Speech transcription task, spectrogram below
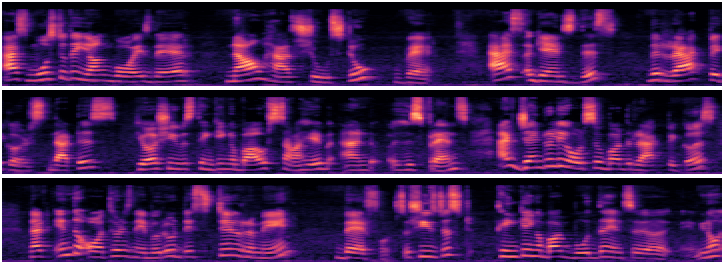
as most of the young boys there now have shoes to wear. As against this, the rag pickers, that is, here she was thinking about Sahib and his friends, and generally also about the rag pickers, that in the author's neighborhood they still remain barefoot. So she's just thinking about both the you know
